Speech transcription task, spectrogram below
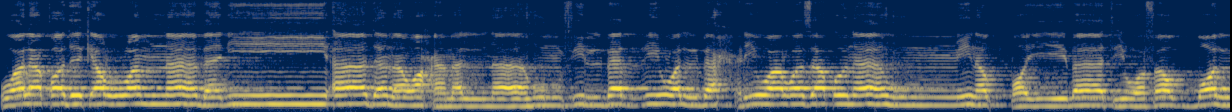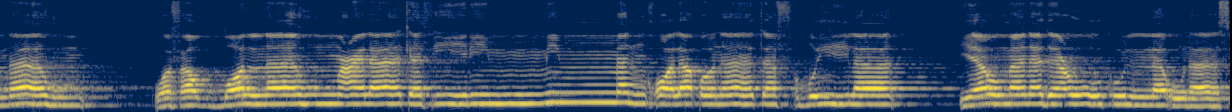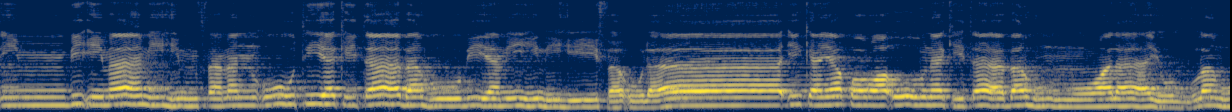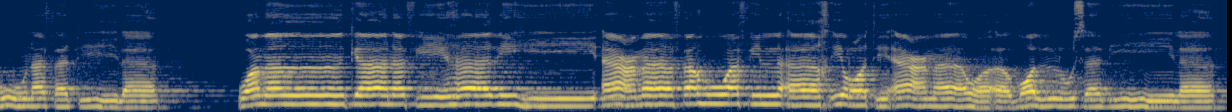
ولقد كرمنا بني آدم وحملناهم في البر والبحر ورزقناهم من الطيبات وفضلناهم وفضلناهم على كثير ممن خلقنا تفضيلا يوم ندعو كل اناس بامامهم فمن اوتي كتابه بيمينه فاولئك يقرؤون كتابهم ولا يظلمون فتيلا ومن كان في هذه اعمى فهو في الاخره اعمى واضل سبيلا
